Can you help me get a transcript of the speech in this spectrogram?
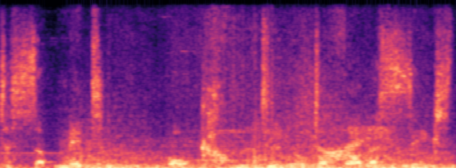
to submit, or come to die for the sixth.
